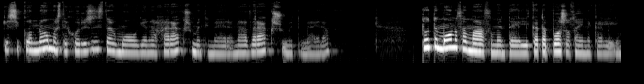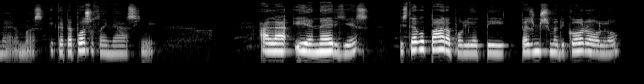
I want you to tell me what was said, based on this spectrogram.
και σηκωνόμαστε χωρίς δισταγμό για να χαράξουμε τη μέρα, να αδράξουμε τη μέρα, τότε μόνο θα μάθουμε εν τέλει κατά πόσο θα είναι καλή η μέρα μας ή κατά πόσο θα είναι άσχημη. Αλλά οι ενέργειες πιστεύω πάρα πολύ ότι παίζουν σημαντικό ρόλο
